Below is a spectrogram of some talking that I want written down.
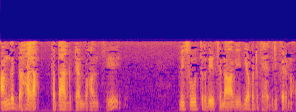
අංග 10ක් තථාගතයන් වහන්සේ මේ සූත්‍ර දේශනාවේදී අපට පැහැදිලි කරනවා.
